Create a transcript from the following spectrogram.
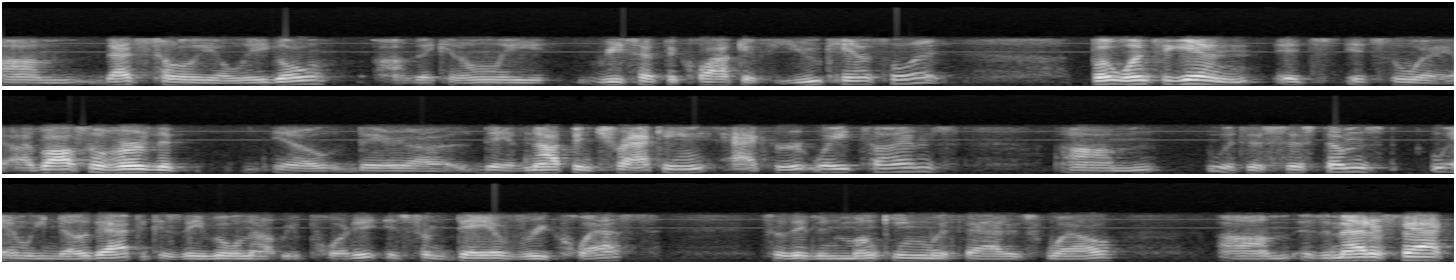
Um, that's totally illegal. Uh, they can only reset the clock if you cancel it. But once again, it's it's the way. I've also heard that you know they uh, they have not been tracking accurate wait times um, with the systems, and we know that because they will not report it. It's from day of request, so they've been monkeying with that as well. Um, as a matter of fact,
